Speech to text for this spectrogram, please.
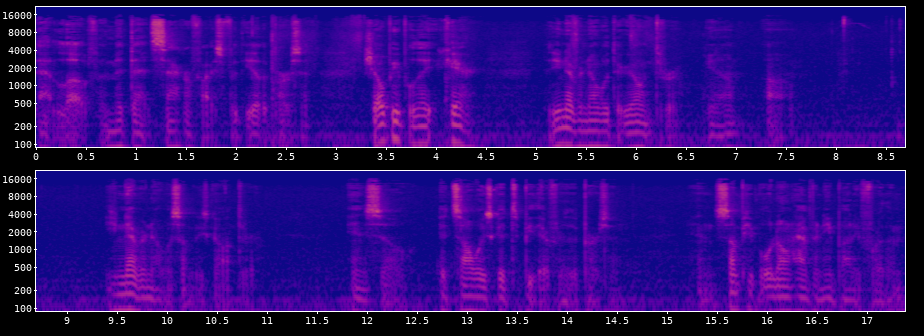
that love, emit that sacrifice for the other person. Show people that you care. You never know what they're going through, you know? Um, you never know what somebody's going through. And so it's always good to be there for the person. And some people don't have anybody for them,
